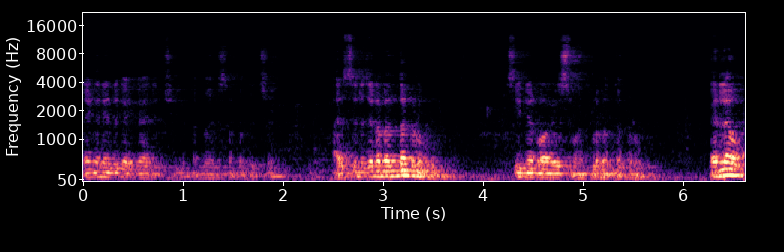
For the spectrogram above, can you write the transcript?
എങ്ങനെ ഇത് കൈകാര്യം ചെയ്യും എന്നതിനെ സംബന്ധിച്ച് അതിന് ചില ബന്ധങ്ങളും സീനിയർ ലോയേഴ്സുമായിട്ടുള്ള ബന്ധങ്ങളും എല്ലാം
